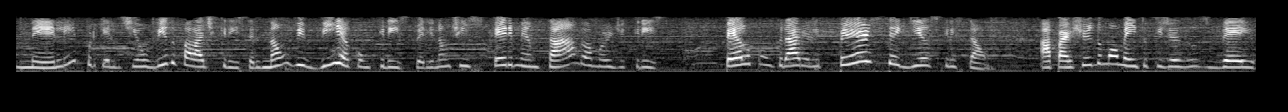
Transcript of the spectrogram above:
nele, porque ele tinha ouvido falar de Cristo, ele não vivia com Cristo, ele não tinha experimentado o amor de Cristo. Pelo contrário, ele perseguia os cristãos. A partir do momento que Jesus veio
